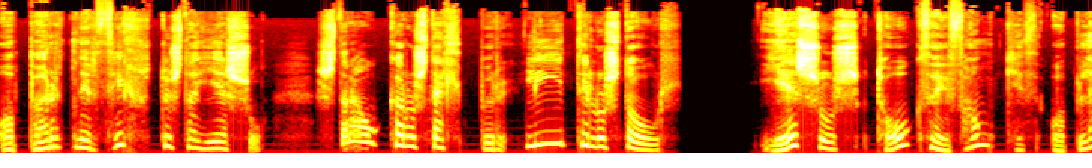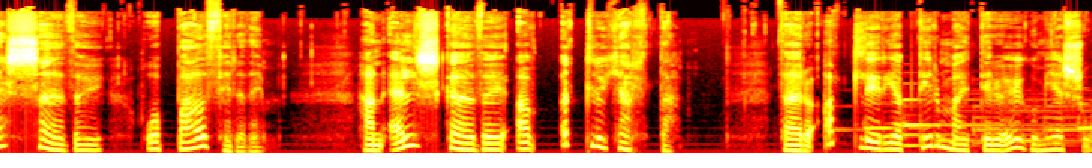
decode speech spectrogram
Og börnir þyrtust að Jésu, strákar og stelpur, lítil og stór. Jésús tók þau fangið og blessaði þau og bað fyrir þeim. Hann elskaði þau af öllu hjarta. Það eru allir jafn dýrmættir í augum Jésu.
